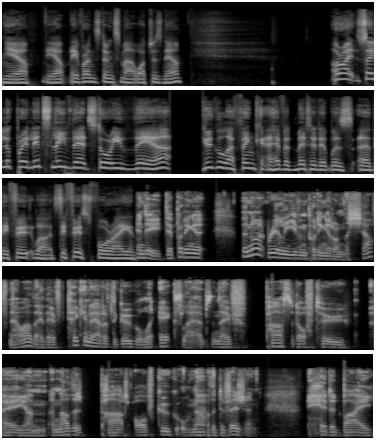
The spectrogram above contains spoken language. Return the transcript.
yeah, yeah. Everyone's doing smartwatches now. All right. So look, Brett, let's leave that story there. Google, I think, have admitted it was uh, their first. Well, it's their first foray, and Indeed, they're putting it. They're not really even putting it on the shelf now, are they? They've taken it out of the Google X Labs and they've passed it off to a um, another part of Google, another division, headed by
